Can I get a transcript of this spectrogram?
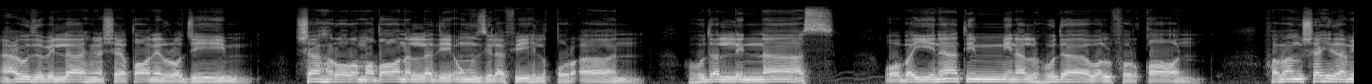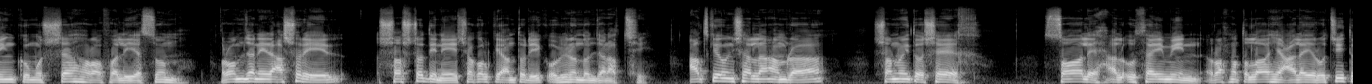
أعوذ بالله من الشيطان الرجيم شهر رمضان الذي أنزل فيه القرآن هدى للناس وبينات من الهدى والفرقان ফমান শাহিদা মিনকুম শাহর ফালিয়াসুম রমজানের আসরের ষষ্ঠ দিনে সকলকে আন্তরিক অভিনন্দন জানাচ্ছি আজকেও ইনশাল্লাহ আমরা সম্মানিত শেখ সালেহ আল উসাইমিন রহমতুল্লাহ আলাই রচিত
